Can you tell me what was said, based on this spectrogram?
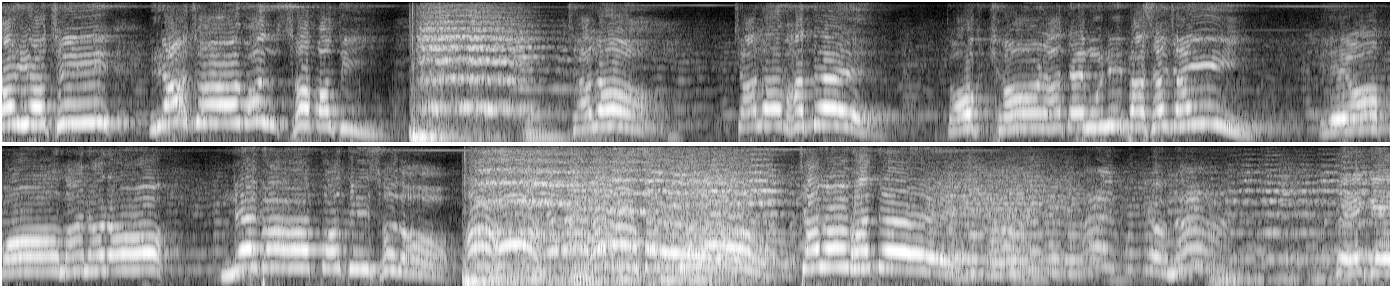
করিয়াছি রাজবংশপতি। চালো চালো ভাতে তক্ষণাতে মুনি পাশে যাই। এ অপমানর নেবা প্রতিশোধ। চলো ভাতে। বেগে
